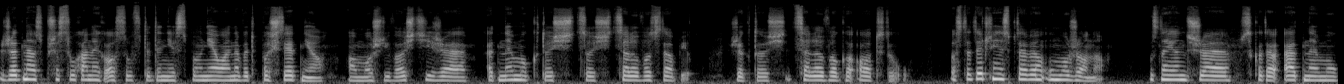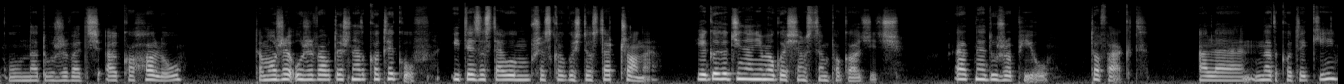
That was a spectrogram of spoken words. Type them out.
Żadna z przesłuchanych osób wtedy nie wspomniała nawet pośrednio o możliwości, że Adnemu ktoś coś celowo zrobił, że ktoś celowo go otruł. Ostatecznie sprawę umorzono, uznając, że skoro Adne mógł nadużywać alkoholu, to może używał też narkotyków i te zostały mu przez kogoś dostarczone. Jego rodzina nie mogła się z tym pogodzić. Adne dużo pił. To fakt ale narkotyki?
